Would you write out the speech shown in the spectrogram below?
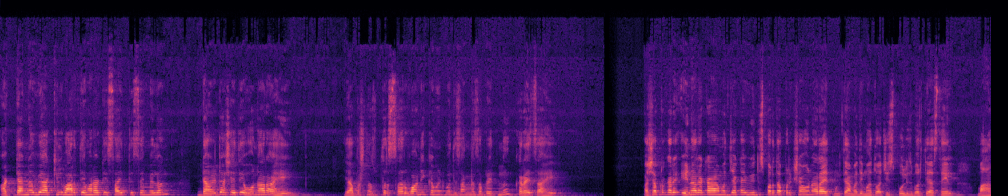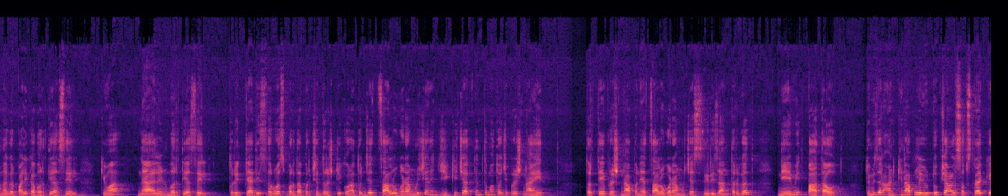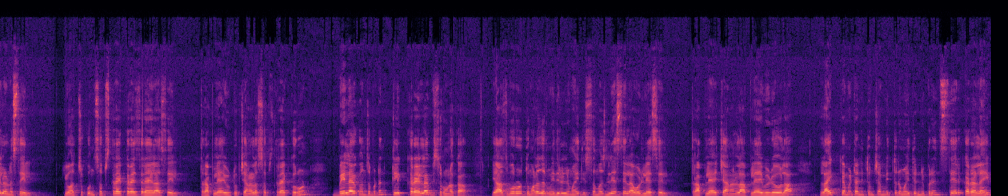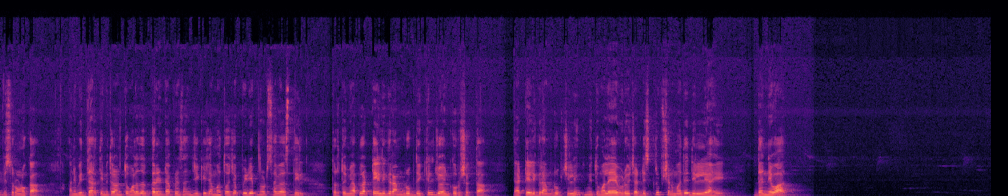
अठ्ठ्याण्णवे अखिल भारतीय मराठी साहित्य संमेलन डॅश डॅश येथे होणार आहे. या प्रश्नाचं उत्तर सर्वांनी कमेंटमध्ये सांगण्याचा प्रयत्न करायचा आहे. अशा प्रकारे येणाऱ्या काळामध्ये ज्या काही विविध स्पर्धा परीक्षा होणार आहेत मग त्यामध्ये महत्त्वाची पोलीस भरती असेल महानगरपालिका भरती असेल किंवा न्यायालयीन भरती असेल. तर इत्यादी सर्व स्पर्धा परीक्षे दृष्टिकोनातून जे चालू घडामोडीचे आणि जी कीचे अत्यंत महत्त्वाचे प्रश्न आहेत तर ते प्रश्न आपण या चालू घडामोडीच्या सिरीज अंतर्गत नियमित पाहत आहोत. तुम्ही जर आणखीन आपलं यूट्यूब चॅनल सबस्क्राईब केलं नसेल किंवा चुकून सबस्क्राईब करायचं राहिलं असेल तर आपल्या यूट्यूब चॅनलला सबस्क्राईब करून बेल आयकॉनचं बटन क्लिक करायला विसरू नका. याचबरोबर तुम्हाला जर मी दिलेली माहिती समजली असेल आवडली असेल तर आपल्या या चॅनलला आपल्या या व्हिडिओला लाईक कमेंट आणि तुमच्या मित्रमैत्रिणीपर्यंत शेअर करायलाही विसरू नका. आणि विद्यार्थी मित्रांनो तुम्हाला जर करंट अफेअर्स आणि जी केच्या महत्त्वाच्या पी डी एफ नोट्स हव्या असतील तर तुम्ही आपला टेलिग्राम ग्रुप देखील जॉईन करू शकता. या टेलिग्राम ग्रुपची लिंक मी तुम्हाला या व्हिडिओच्या डिस्क्रिप्शनमध्ये दिलेली आहे. धन्यवाद.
